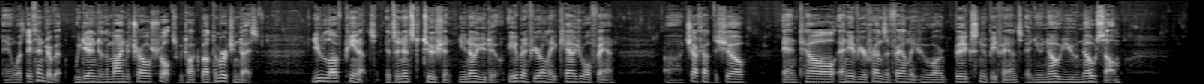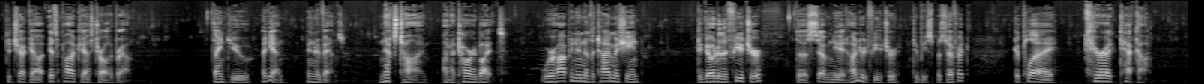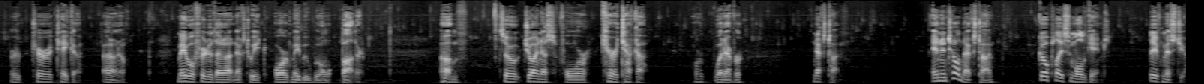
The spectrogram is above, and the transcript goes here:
and what they think of it. We get into the mind of Charles Schulz. We talked about the merchandise. You love Peanuts. It's an institution. You know you do. Even if you're only a casual fan, uh, check out the show and tell any of your friends and family who are big Snoopy fans, and you know you know some, to check out It's a Podcast Charlie Brown. Thank you again in advance. Next time on Atari Bytes, we're hopping into the time machine to go to the future, the 7800 future to be specific, to play Karateka. Or Karateka. I don't know. Maybe we'll figure that out next week, or maybe we won't bother. Um, so join us for Karateka, or whatever, next time. And until next time, go play some old games. They've missed you.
